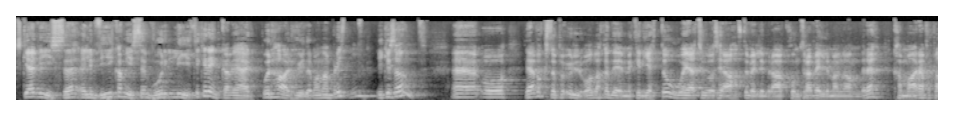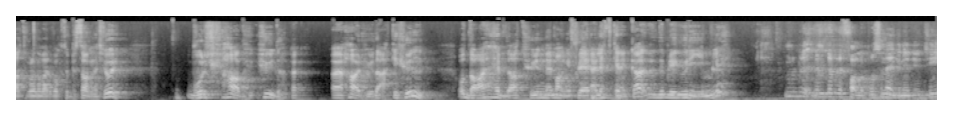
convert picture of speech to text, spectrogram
skal jeg vise, eller vi kan vise hvor lite krenka vi er. Hvor hardhuda man har blitt. Ikke sant? Eh, og jeg vokste opp på Ullevål akademikergetto, hvor jeg tror at jeg har hatt det veldig bra kontra veldig mange andre. Kamara fortalte hvordan det var å vokse opp i Sandefjord. Hvor hardhud, hardhuda er ikke hun. Og da hevde at hun med mange flere er lettkrenka. Det blir urimelig. Det, blir, det blir faller på sin egen idioti.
